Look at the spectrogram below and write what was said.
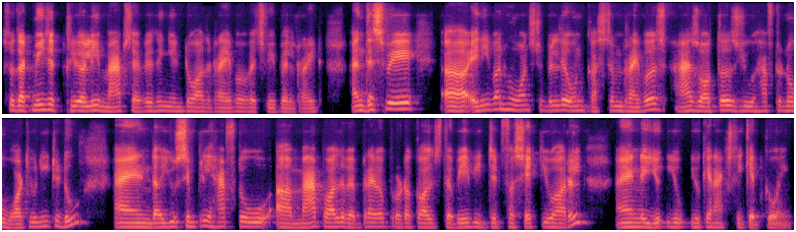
So that means it clearly maps everything into our driver which we build, right? And this way, uh, anyone who wants to build their own custom drivers, as authors, you have to know what you need to do, and uh, you simply have to uh, map all the WebDriver protocols the way we did for set URL, and you you you can actually get going.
